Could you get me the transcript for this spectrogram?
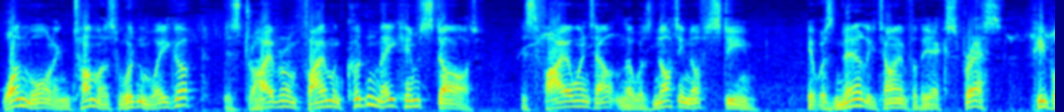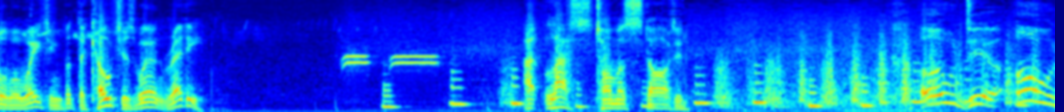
One morning, Thomas wouldn't wake up. His driver and fireman couldn't make him start. His fire went out and there was not enough steam. It was nearly time for the express. People were waiting, but the coaches weren't ready. At last, Thomas started. Oh dear, oh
